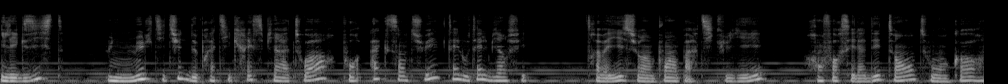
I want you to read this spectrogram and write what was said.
Il existe une multitude de pratiques respiratoires pour accentuer tel ou tel bienfait. Travailler sur un point particulier renforcer la détente ou encore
